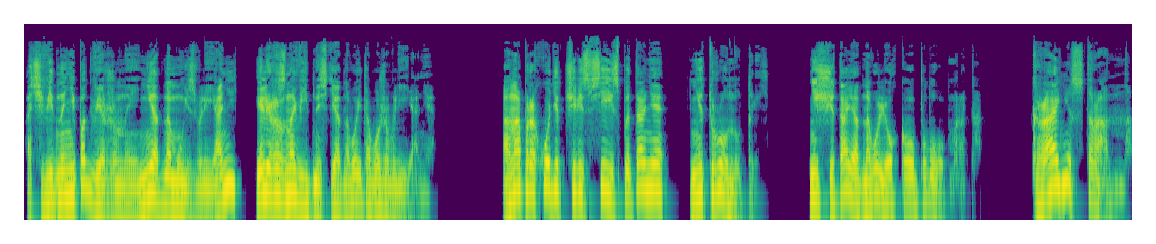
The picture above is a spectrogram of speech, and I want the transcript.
очевидно, не подверженная ни одному из влияний или разновидности одного и того же влияния. Она проходит через все испытания нетронутой, не считая одного легкого полуобморока. Крайне странно.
